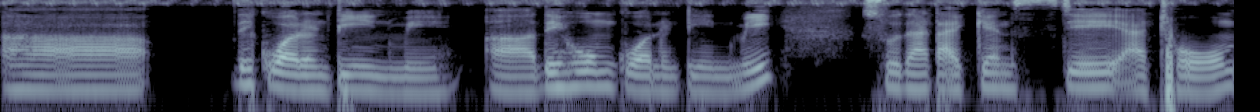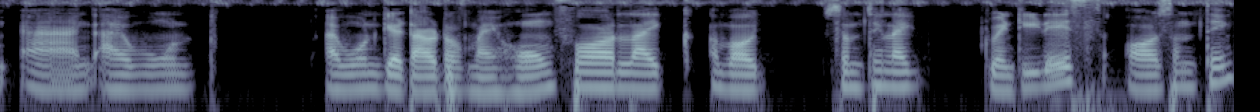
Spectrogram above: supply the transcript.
uh, they quarantined me. Uh, they home quarantined me so that I can stay at home and I won't I won't get out of my home for like about something like 20 days or something.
